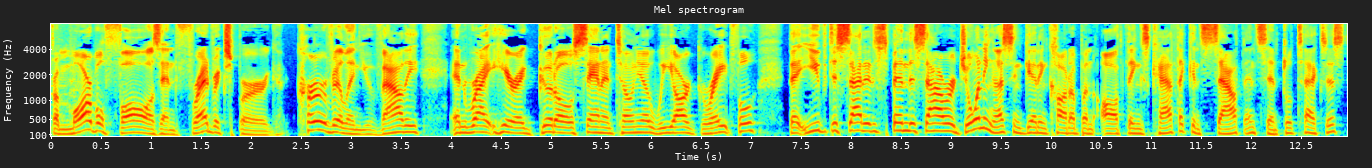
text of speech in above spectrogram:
from Marble Falls and Fredericksburg, Kerrville and Uvalde, and right here at good old San Antonio. We are grateful that you've decided to spend this hour joining us and getting caught up on all things Catholic in South and Central Texas.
